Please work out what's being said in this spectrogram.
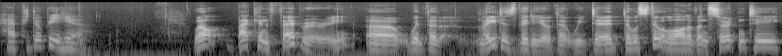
Happy to be here. Well, back in February, uh, with the latest video that we did, there was still a lot of uncertainty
